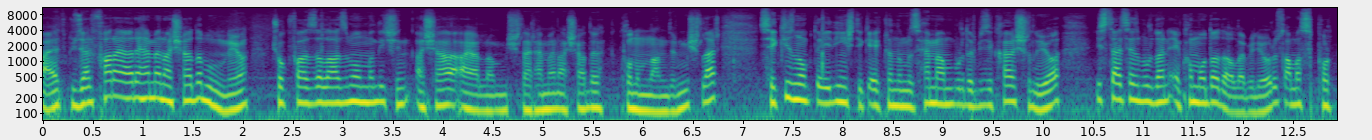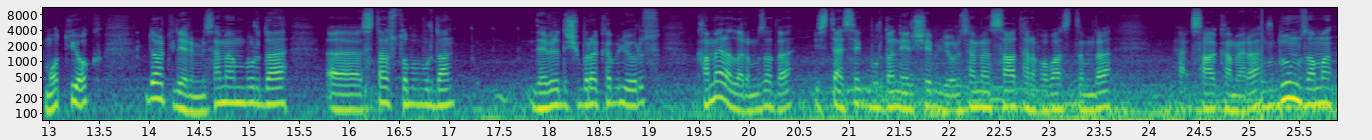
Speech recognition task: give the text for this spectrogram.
gayet güzel. Far ayarı hemen aşağıda bulunuyor. Çok fazla lazım olmadığı için aşağı ayarlanmışlar. Hemen aşağıda konumlandırmışlar. 8.7 inçlik ekranımız hemen burada bizi karşılıyor. İsterseniz buradan Eco moda da alabiliyoruz ama Sport mod yok. Dörtlerimiz hemen burada. Ee, Start stop'u buradan devre dışı bırakabiliyoruz. Kameralarımıza da istersek buradan erişebiliyoruz. Hemen sağ tarafa bastığımda sağ kamera. Durduğum zaman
